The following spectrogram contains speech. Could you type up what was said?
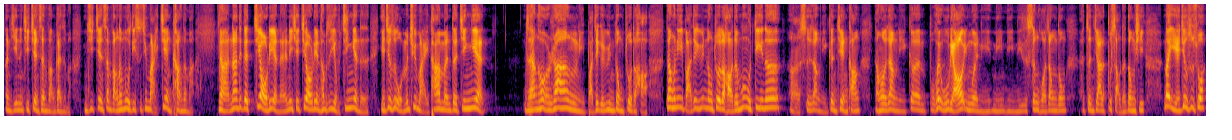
那你今天去健身房干什么？你去健身房的目的是去买健康的嘛？啊，那这个教练呢，那些教练他们是有经验的人，也就是我们去买他们的经验。然后让你把这个运动做得好，让你把这个运动做得好的目的呢，啊，是让你更健康，然后让你更不会无聊，因为你你你你的生活当中增加了不少的东西。那也就是说，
